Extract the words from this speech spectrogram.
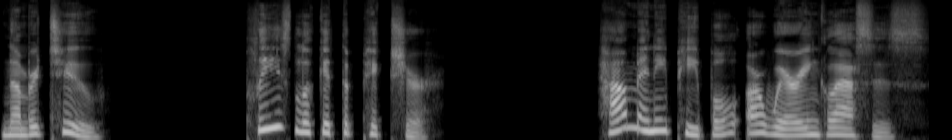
Number 2. Please look at the picture. How many people are wearing glasses?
